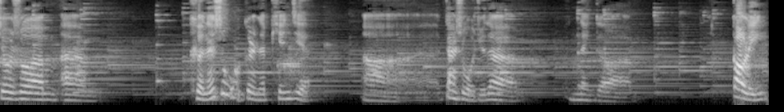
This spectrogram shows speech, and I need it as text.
就是说，嗯，可能是我个人的偏见啊，但是我觉得那个郜林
